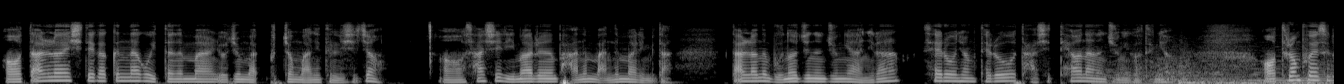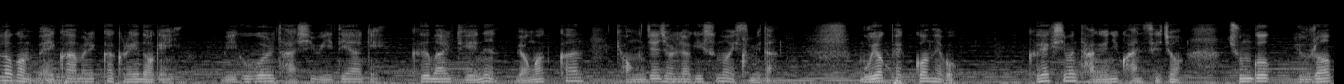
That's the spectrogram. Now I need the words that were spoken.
어, 달러의 시대가 끝나고 있다는 말 요즘 마- 부쩍 많이 들리시죠? 어, 사실 이 말은 반은 맞는 말입니다. 달러는 무너지는 중이 아니라 새로운 형태로 다시 태어나는 중이거든요. 어, 트럼프의 슬로건 Make America Great Again 미국을 다시 위대하게 그 말 뒤에는 명확한 경제 전략이 숨어 있습니다. 무역 패권 회복 그 핵심은 당연히 관세죠. 중국, 유럽,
